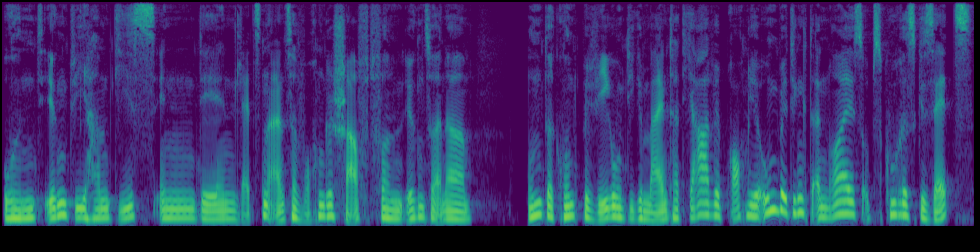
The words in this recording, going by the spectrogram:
Und irgendwie haben dies in den letzten ein, zwei Wochen geschafft von irgendeiner so Untergrundbewegung, die gemeint hat, ja, wir brauchen hier unbedingt ein neues, obskures Gesetz,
